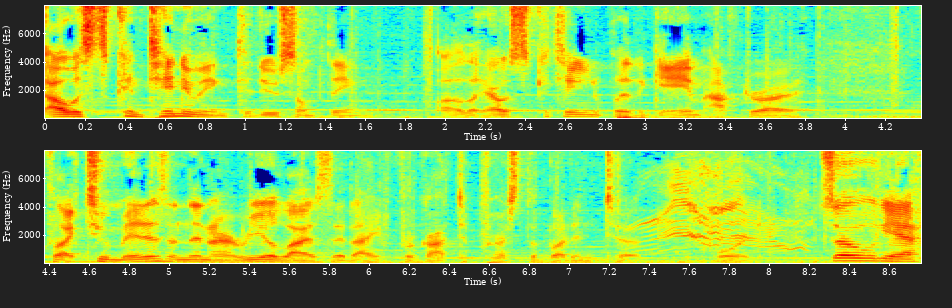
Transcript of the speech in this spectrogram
I was continuing to do something. Uh, like, I was continuing to play the game after I... For like two minutes, and then I realized that I forgot to press the button to record. So, yeah,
